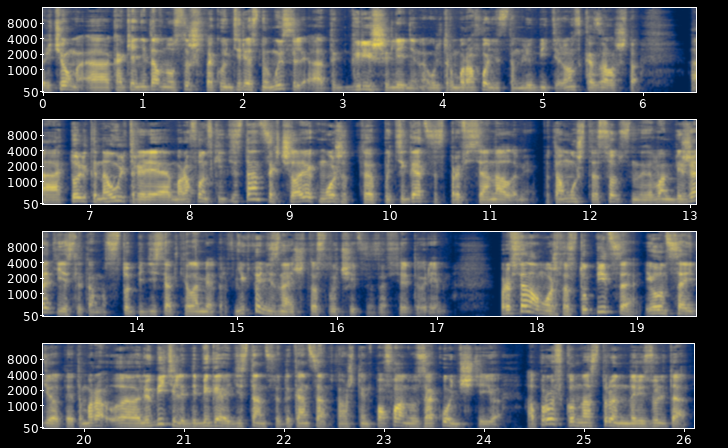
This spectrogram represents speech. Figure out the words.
Причем, э, как я недавно услышал такую интересную мысль от Гриши Ленина, ультрамарафонец, там, любитель, он сказал, что э, только на ультрамарафонских дистанциях человек может э, потягаться с профессионалами, потому что, собственно, вам бежать, если там 150 километров, никто не знает, что случится за все это время. Профессионал может оступиться, и он сойдет. Это любители добегают дистанцию до конца, потому что им по фану закончить ее, а профик он настроен на результат.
